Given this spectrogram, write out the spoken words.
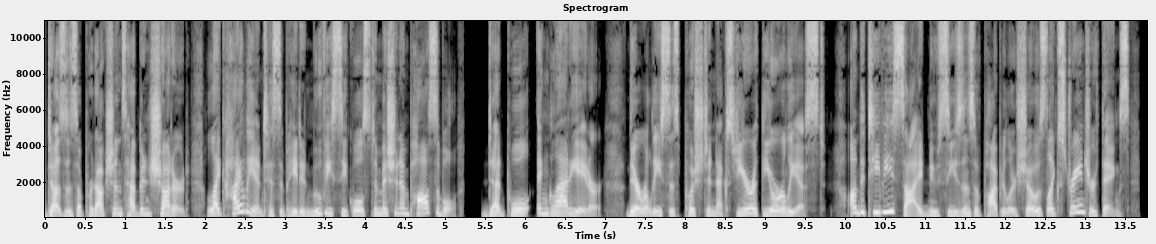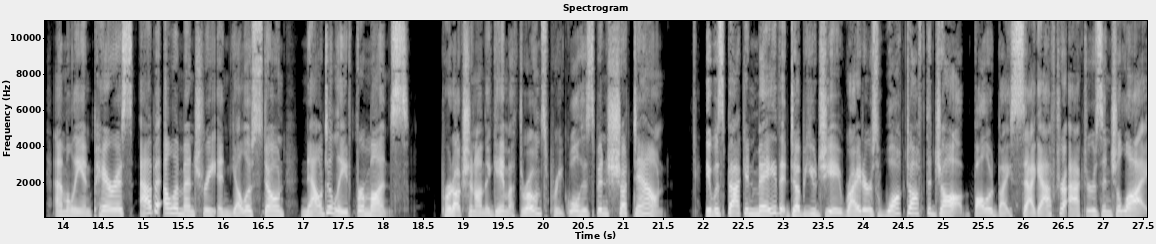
Dozens of productions have been shuttered, like highly anticipated movie sequels to Mission Impossible, Deadpool, and Gladiator. Their release is pushed to next year at the earliest. On the TV side, new seasons of popular shows like Stranger Things, Emily in Paris, Abbott Elementary, and Yellowstone now delayed for months. Production on the Game of Thrones prequel has been shut down. It was back in May that WGA writers walked off the job, followed by SAG AFTRA actors in July,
